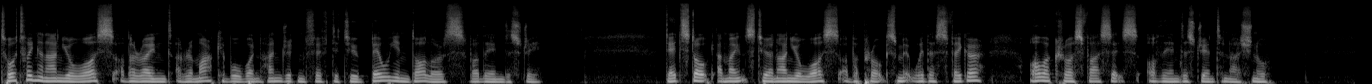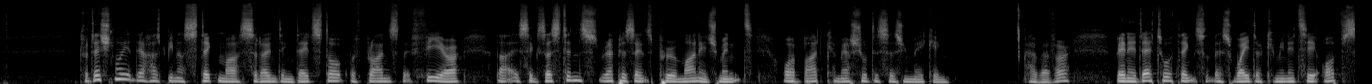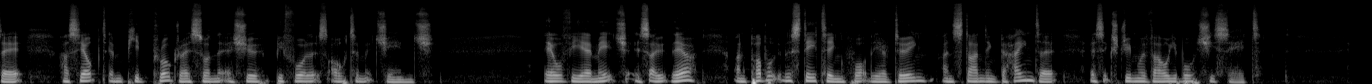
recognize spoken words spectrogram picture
totaling an annual loss of around a remarkable $152 billion for the industry. Dead stock amounts to an annual loss of approximately this figure, all across facets of the industry international. Traditionally, there has been a stigma surrounding deadstock with brands that fear that its existence represents poor management or bad commercial decision making. However, Benedetto thinks that this wider community offset has helped impede progress on the issue before its ultimate change. LVMH is out there and publicly stating what they are doing and standing behind it is extremely valuable, she said.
